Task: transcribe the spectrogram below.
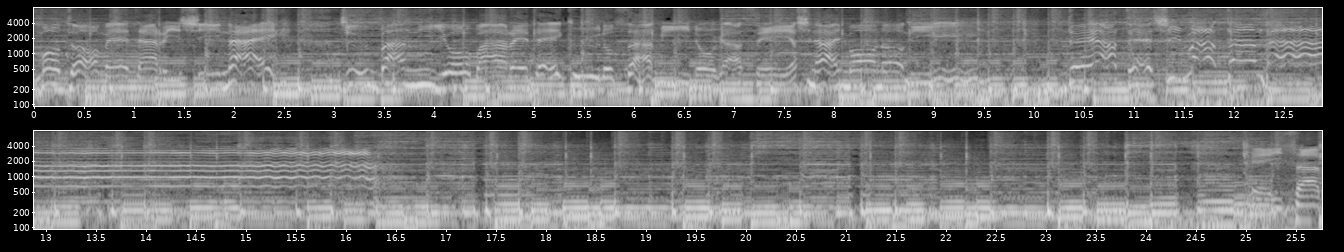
求めたりしない。順番に呼ばれていくのさ見逃せやしないものに。出会ってしまったんだ計算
